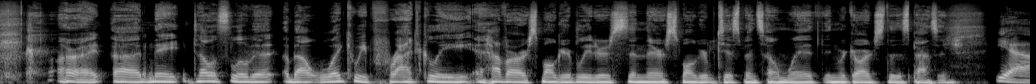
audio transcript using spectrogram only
All right. Uh, Nate, tell us a little bit about what can we practically have our small group leaders send their small group participants home with in regards to this passage. Yeah,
